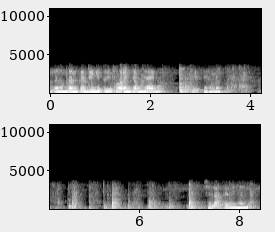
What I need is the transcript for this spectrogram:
अगर हम बंद कर देंगे तो ये फ़ौरन जम जाएगा। तो इसे हमें चलाते रहना है।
